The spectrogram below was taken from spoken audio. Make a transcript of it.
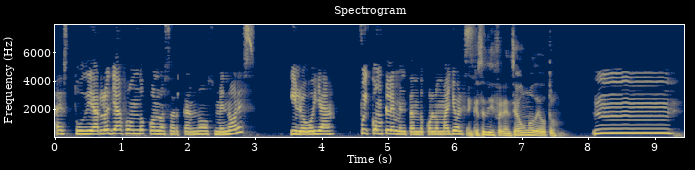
a estudiarlos ya a fondo con los arcanos menores y luego ya fui complementando con los mayores. ¿En qué se diferencia uno de otro? Mm,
